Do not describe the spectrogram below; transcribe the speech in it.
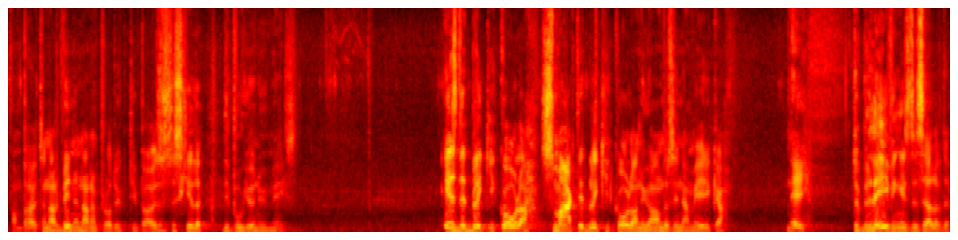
van buiten naar binnen naar een product. Die buitenste schillen die boeien u meest. Is dit blikje cola, smaakt dit blikje cola nu anders in Amerika? Nee, de beleving is dezelfde.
